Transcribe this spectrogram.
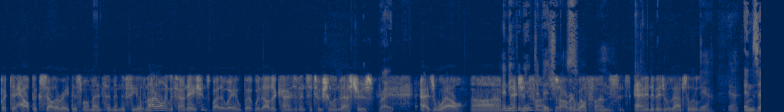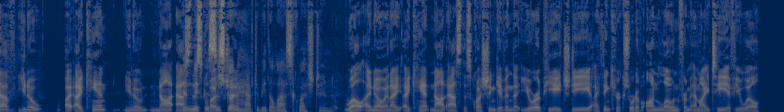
but to help accelerate this momentum in the field, not only with foundations, by the way, but with other kinds of institutional investors right. as well. Um, and pension even funds, sovereign wealth funds, yeah. and individuals, absolutely. Yeah, yeah. And Xav, you know, I, I, can't, you know, not ask and this Nick, question. And this is going to have to be the last question. Well, I know, and I, I can't not ask this question given that you're a PhD. I think you're sort of on loan from MIT, if you will.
